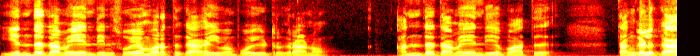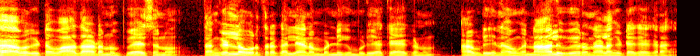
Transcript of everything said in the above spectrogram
எந்த தமயந்தின் சுயம்பரத்துக்காக இவன் போய்கிட்டு இருக்கிறானோ அந்த தமயந்தியை பார்த்து தங்களுக்காக அவகிட்ட வாதாடணும் பேசணும் தங்களில் ஒருத்தரை கல்யாணம் பண்ணிக்கும்படியாக கேட்கணும் அப்படின்னு அவங்க நாலு பேரும் நலங்கிட்ட கேட்குறாங்க.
